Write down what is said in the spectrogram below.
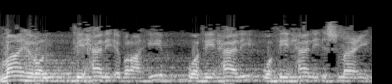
ظاهر في حال إبراهيم وفي حال وفي حال إسماعيل.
